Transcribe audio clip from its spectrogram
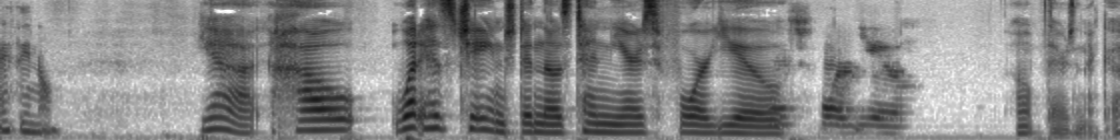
I say no. Yeah. How, what has changed in those 10 years for you? For you. Oh, there's an echo.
